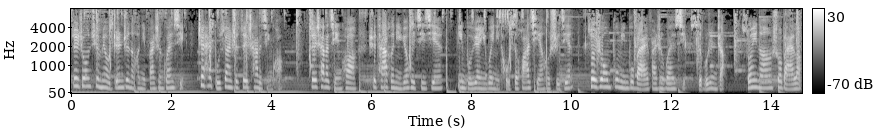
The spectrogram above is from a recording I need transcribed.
最终却没有真正的和你发生关系，这还不算是最差的情况。最差的情况是他和你约会期间，并不愿意为你投资花钱和时间，最终不明不白发生关系，死不认账。所以呢，说白了，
